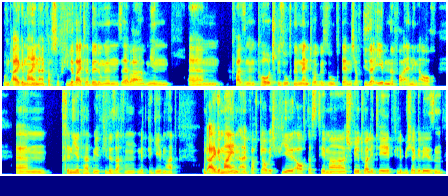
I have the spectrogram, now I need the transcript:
und allgemein einfach so viele Weiterbildungen, selber mir einen, ähm, quasi einen Coach gesucht, einen Mentor gesucht, der mich auf dieser Ebene vor allen Dingen auch ähm, trainiert hat, mir viele Sachen mitgegeben hat. Und allgemein einfach, glaube ich, viel auch das Thema Spiritualität, viele Bücher gelesen,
